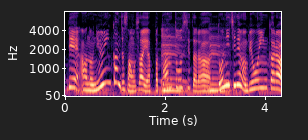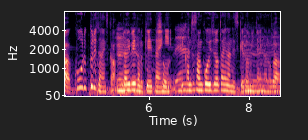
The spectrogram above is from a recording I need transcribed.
であの入院患者さんをさやっぱ担当してたら、うん土日でも病院からコール来るじゃないですか、うんプライベートの携帯に、ね。で患者さんこういう状態なんですけど、うんみたいなのが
